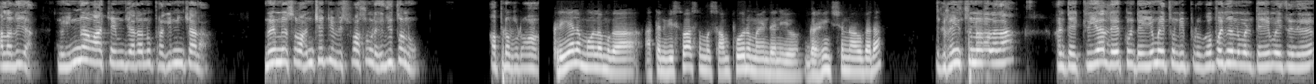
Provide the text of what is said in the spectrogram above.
అలలియ నువ్వు ఇన్న వాక్యం ఏం చేయాలా? నువ్వు ప్రకటించాలా? నువ్వేం చేస్తావు? అంచెంచి విశ్వాసంలో అప్పుడప్పుడు క్రియల మూలముగా అతని విశ్వాసము సంపూర్ణమైందనియు గ్రహించున్నావు కదా? గ్రహిస్తున్నావు కదా? అంటే క్రియ లేకుంటే ఏమైతుంది? ఇప్పుడు గోపజనం అంటే ఏమైతుంది?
